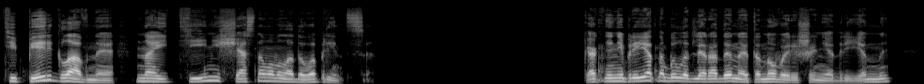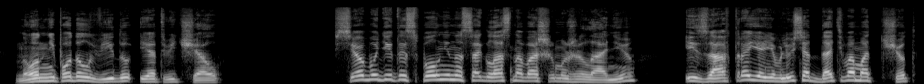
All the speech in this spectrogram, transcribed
Теперь главное — найти несчастного молодого принца. Как мне неприятно было для Родена это новое решение Адриенны, но он не подал виду и отвечал. «Все будет исполнено согласно вашему желанию, и завтра я явлюсь отдать вам отчет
